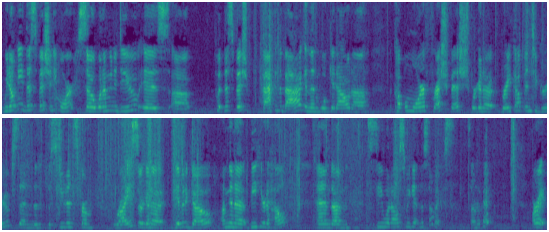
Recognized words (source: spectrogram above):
we don't need this fish anymore. So what I'm going to do is uh, put this fish back in the bag and then we'll get out uh, a couple more fresh fish. We're going to break up into groups and the, the students from Rice are going to give it a go. I'm going to be here to help and um, see what else we get in the stomachs. Sound okay? All right.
